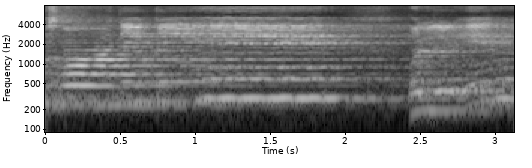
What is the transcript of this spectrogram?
صادقين قل إن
